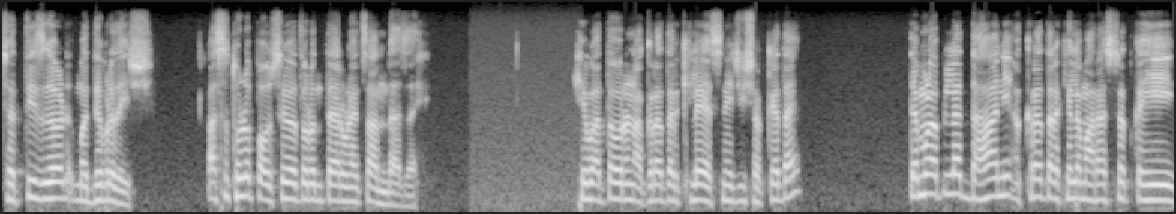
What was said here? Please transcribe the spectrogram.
छत्तीसगड मध्य प्रदेश असं थोडं पावसाळी वातावरण तयार होण्याचा अंदाज आहे. हे वातावरण अकरा तारखेला असण्याची शक्यता आहे. त्यामुळे आपल्याला दहा आणि अकरा तारखेला महाराष्ट्रात काही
